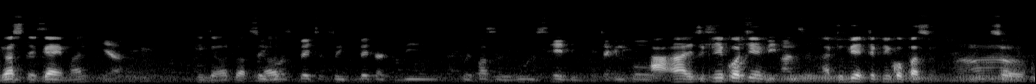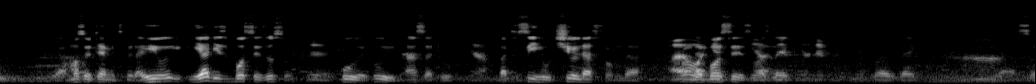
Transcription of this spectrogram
you ask the guy, man, Yeah. things are not So it out. was better. So it's better to be for a person who's heading the technical. Uh-huh, the technical team. Be answered. And to be a technical person, Ah, so yeah, most of the time it's better. He he had his bosses also yeah, who who would answer to, yeah. but you see, he would shield us from the from the bosses. yeah, was like yeah, definitely. was like Ah, yeah, so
